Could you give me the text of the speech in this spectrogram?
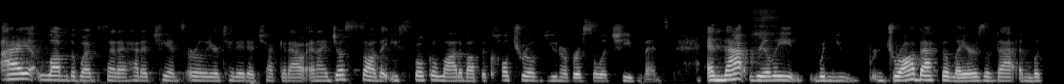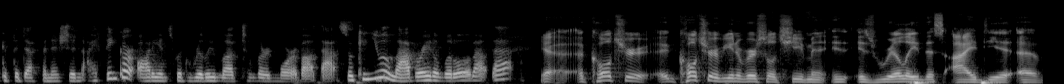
I love the website. I had a chance earlier today to check it out, and I just saw that you spoke a lot about the culture of universal achievement. And that really, when you draw back the layers of that and look at the definition, I think our audience would really love to learn more about that. So, can you elaborate a little about that? Yeah, a culture a culture of universal achievement is, is really this idea of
